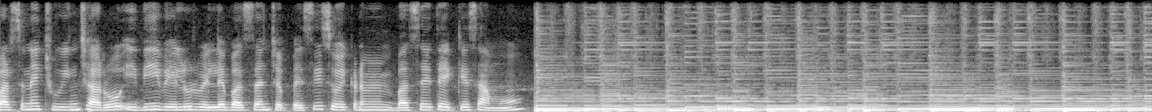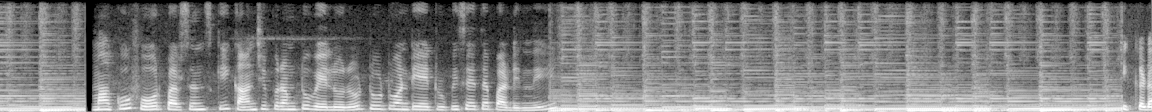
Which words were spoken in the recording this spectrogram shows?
పర్సనే చూయించారు. ఇది వేలూరు వెళ్ళే బస్ అని చెప్పేసి సో ఇక్కడ మేము బస్ అయితే ఎక్కేసాము. మాకు ఫోర్ పర్సన్స్కి Kanchipuram to Vellore two twenty eight rupees అయితే పడింది. ఇక్కడ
